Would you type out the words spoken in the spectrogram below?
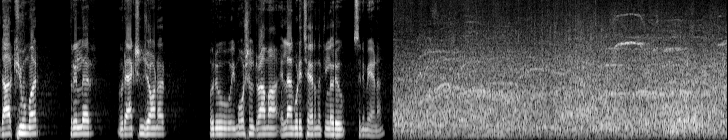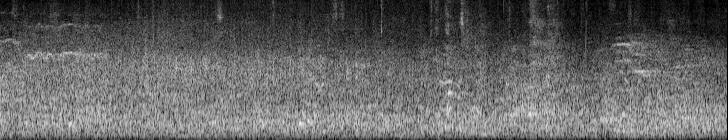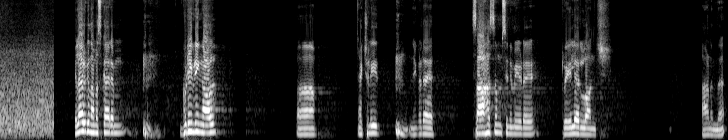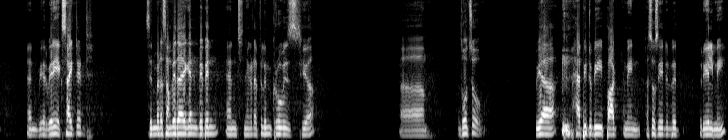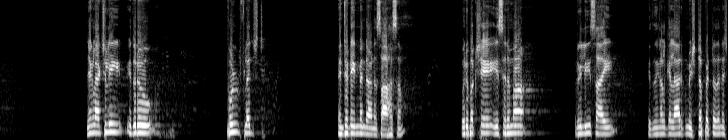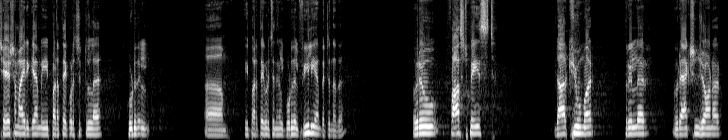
Dark humour thriller ഒരു action genre ഒരു emotional drama എല്ലാം കൂടി ചേർന്നിട്ടുള്ളൊരു സിനിമയാണ് എല്ലാവർക്കും നമസ്കാരം. ഗുഡ് ഈവനിങ് ആൾ ആക്ച്വലി നിങ്ങളുടെ സാഹസം സിനിമയുടെ ട്രെയിലർ ലോഞ്ച് ആണെന്ന്. And we are very excited സിനിമയുടെ സംവിധായകൻ ബിബിൻ ആൻഡ് ഞങ്ങളുടെ film crew is here also we are happy to be part I mean associated with Realme ഞങ്ങൾ ആക്ച്വലി ഇതൊരു ഫുൾ ഫ്ലെജ്ഡ് എന്റർടൈൻമെന്റ് ആണ് സാഹസം. ഒരു പക്ഷേ ഈ സിനിമ റിലീസായി ഇത് നിങ്ങൾക്ക് എല്ലാവർക്കും ഇഷ്ടപ്പെട്ടതിന് ശേഷമായിരിക്കാം ഈ പടത്തെക്കുറിച്ചിട്ടുള്ള കൂടുതൽ ഈ പടത്തെക്കുറിച്ച് നിങ്ങൾ കൂടുതൽ ഫീൽ ചെയ്യാൻ പറ്റുന്നത്. ഒരു fast paced dark humour thriller ഒരു ആക്ഷൻ ജോണർ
